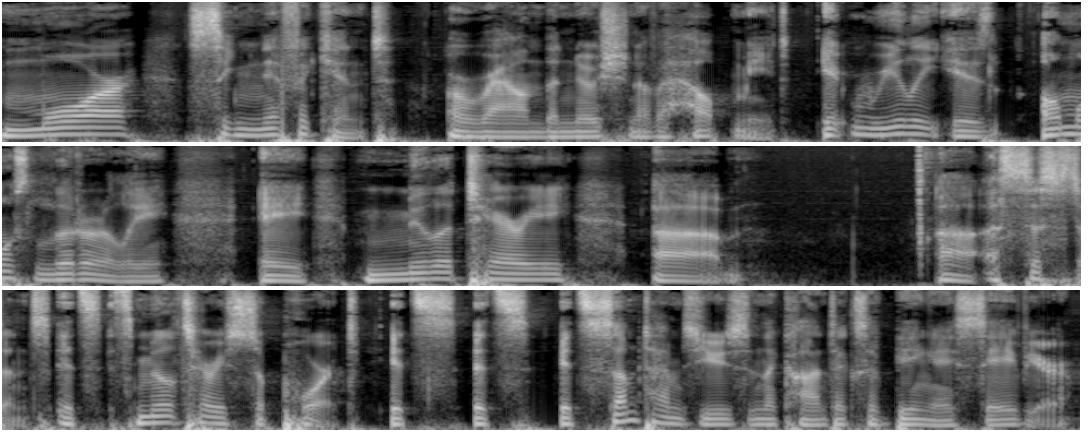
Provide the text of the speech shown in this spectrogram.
more significant around the notion of a helpmeet. It really is almost literally a military um, uh, assistance. It's it's military support. It's it's it's sometimes used in the context of being a savior.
